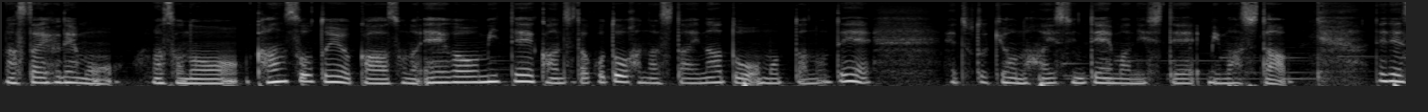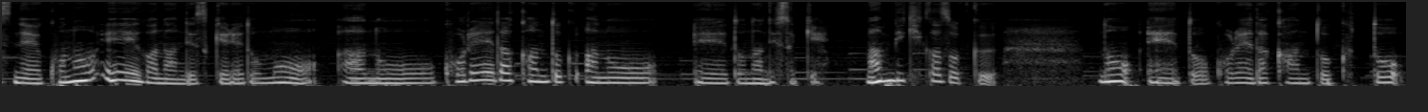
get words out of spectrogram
まあ、スタイフでも、まあ、その感想というかその映画を見て感じたことを話したいなと思ったのでちょっと今日の配信テーマにしてみました。でですねこの映画なんですけれどもあの是枝監督あのえっ、ー、と何でしたっけ？万引き家族のえっ、ー、と是枝監督と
